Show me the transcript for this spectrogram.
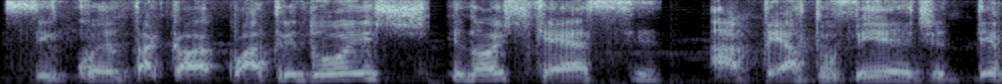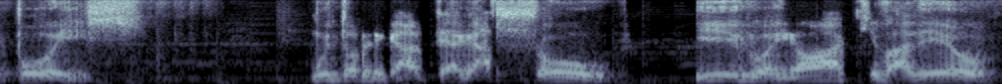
54 e 2 e não esquece, aperta o verde depois. Muito obrigado, TH Show. Igor Nhoque, valeu.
